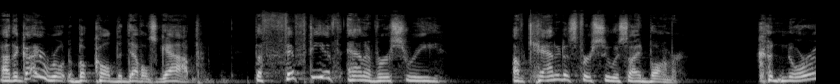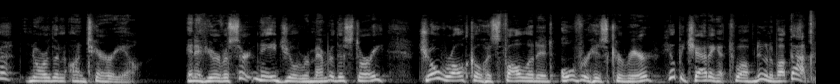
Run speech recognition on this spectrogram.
uh, the guy who wrote a book called The Devil's Gap, the 50th anniversary of Canada's first suicide bomber, Kenora, Northern Ontario. And if you're of a certain age, you'll remember this story. Joe Rolko has followed it over his career. He'll be chatting at 12 noon about that.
